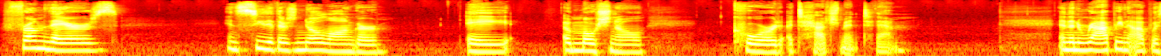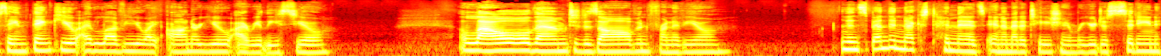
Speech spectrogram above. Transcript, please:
from theirs, and see that there's no longer a emotional cord attachment to them. And then wrapping up with saying, Thank you, I love you, I honor you, I release you. Allow them to dissolve in front of you. And then spend the next 10 minutes in a meditation where you're just sitting,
